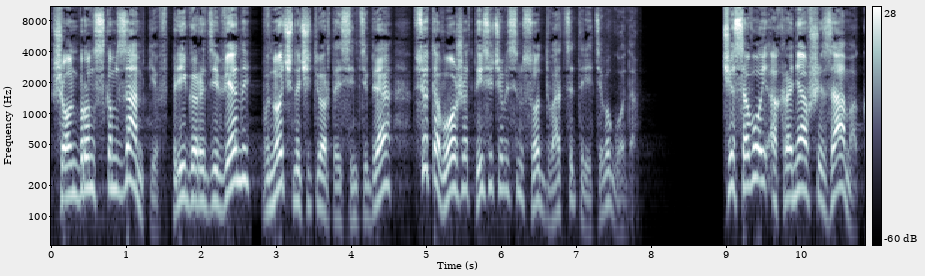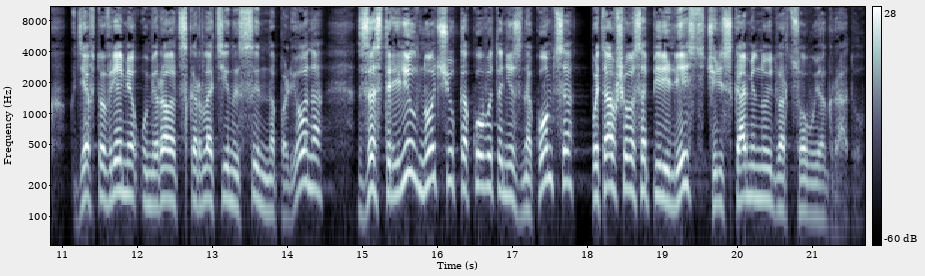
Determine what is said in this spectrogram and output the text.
в Шонбрунском замке в пригороде Вены в ночь на 4 сентября все того же 1823 года. Часовой, охранявший замок, где в то время умирал от скарлатины сын Наполеона, застрелил ночью какого-то незнакомца, пытавшегося перелезть через каменную дворцовую ограду.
